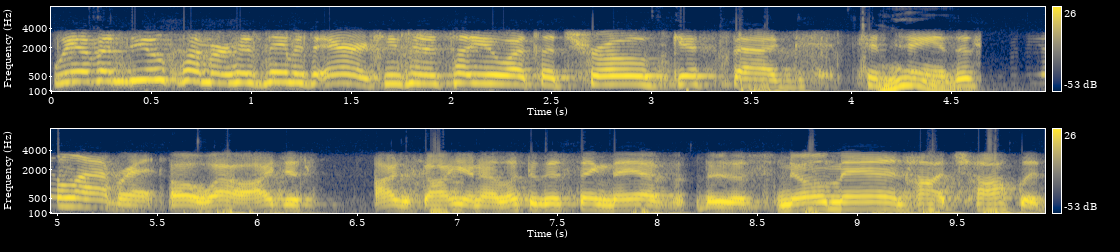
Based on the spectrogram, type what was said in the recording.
We have a newcomer. His name is Eric. He's going to tell you what the Trove gift bag contains. Ooh. It's pretty elaborate. Oh wow! I just I just got here and I looked at this thing. They have there's a snowman, hot chocolate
